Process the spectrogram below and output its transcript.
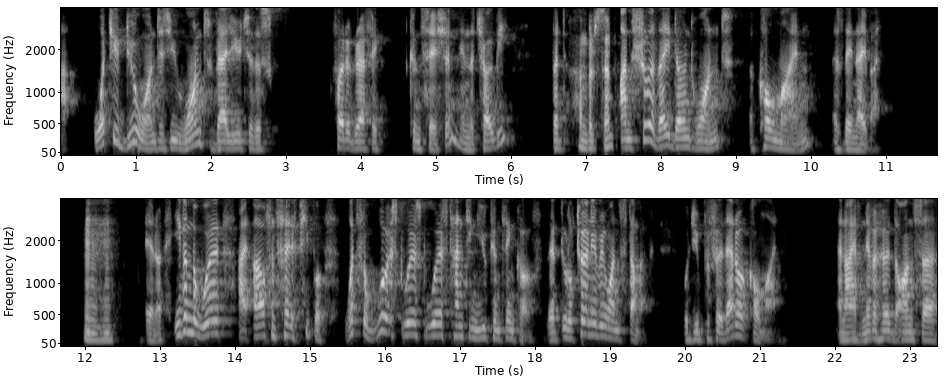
uh, what you do want is you want value to this photographic concession in the Chobe, but 100%. I'm sure they don't want a coal mine as their neighbor. Mm-hmm. You know, even the word I I often say to people, "What's the worst, worst, worst hunting you can think of that will turn everyone's stomach? Would you prefer that or a coal mine?" And I have never heard the answer,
